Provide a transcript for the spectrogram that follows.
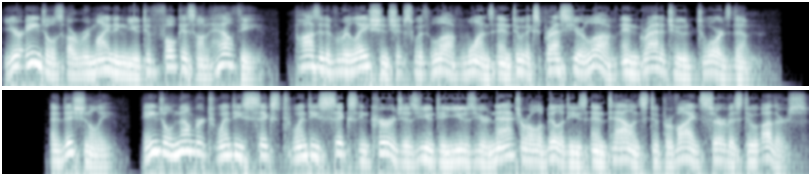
Your angels are reminding you to focus on healthy, positive relationships with loved ones and to express your love and gratitude towards them. Additionally, Angel number 2626 encourages you to use your natural abilities and talents to provide service to others.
